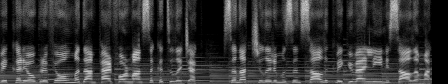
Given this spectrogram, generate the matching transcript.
ve koreografi olmadan performansa katılacak, sanatçılarımızın sağlık ve güvenliğini sağlamak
